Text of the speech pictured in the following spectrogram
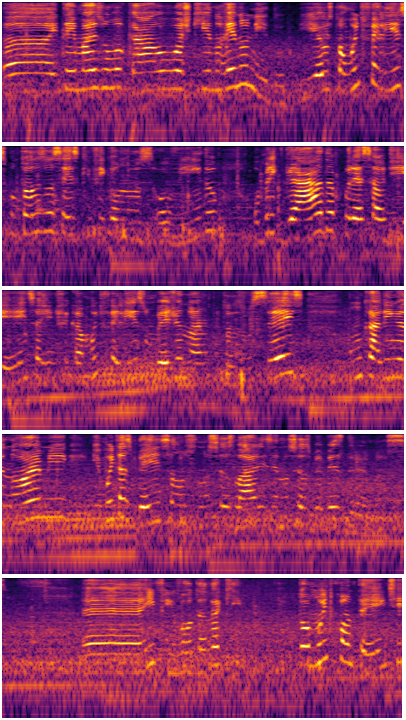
Uh, e tem mais um local, acho que no Reino Unido. E eu estou muito feliz com todos vocês que ficam nos ouvindo. Obrigada por essa audiência. A gente fica muito feliz. Um beijo enorme para todos vocês. Um carinho enorme e muitas bênçãos nos seus lares e nos seus bebês dramas. É, enfim, voltando aqui. Estou muito contente.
